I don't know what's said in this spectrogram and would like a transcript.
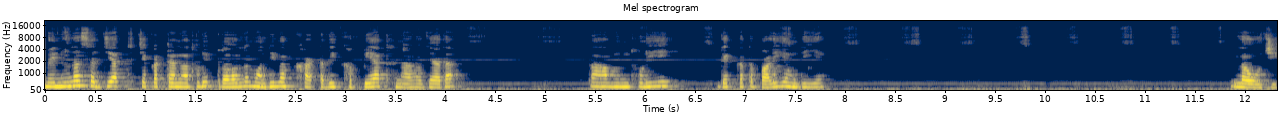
ਮੈਨੂੰ ਨਾ ਸੱਜੇ ਹੱਥ 'ਚ ਕੱਟਣ ਨਾਲ ਥੋੜੀ ਪ੍ਰੋਬਲਮ ਆਉਂਦੀ, ਮੈਂ ਖੱਟਦੀ ਖੱਬੇ ਹੱਥ ਨਾਲ ਜ਼ਿਆਦਾ। ਤਾਂ ਮੈਨੂੰ ਥੋੜੀ ਦਿੱਕਤ ਬਾਹਲੀ ਆਉਂਦੀ ਹੈ। ਲਓ ਜੀ।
